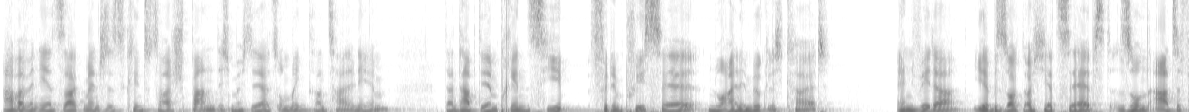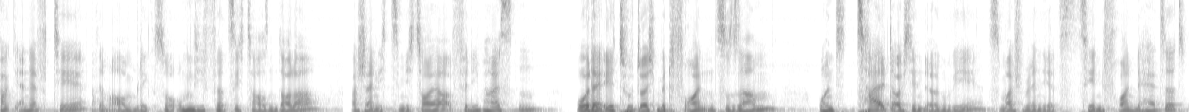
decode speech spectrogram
Aber wenn ihr jetzt sagt, Mensch, das klingt total spannend, ich möchte jetzt unbedingt daran teilnehmen, dann habt ihr im Prinzip für den Presale nur eine Möglichkeit. Entweder ihr besorgt euch jetzt selbst so ein Artefakt-NFT, im Augenblick so um die 40.000 Dollar, wahrscheinlich ziemlich teuer für die meisten, oder ihr tut euch mit Freunden zusammen und teilt euch den irgendwie. Zum Beispiel, wenn ihr jetzt zehn Freunde hättet,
